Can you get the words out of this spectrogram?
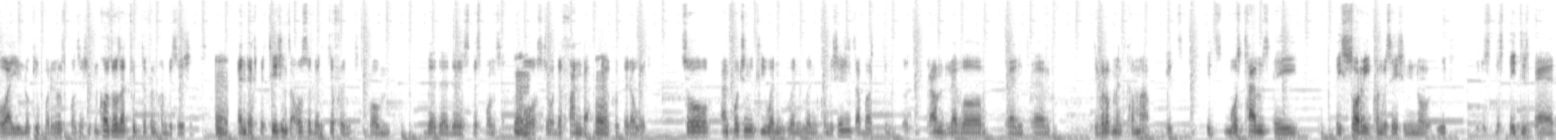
Or are you looking for real sponsorship? Because those are two different conversations. Mm. And the expectations are also then different from the the, the, the sponsor Mm. or so the funder, Mm. for a better word. So unfortunately, when when when conversations about the ground level and um, development come up, it's it's most times a a sorry conversation. You know, which the state is bad,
